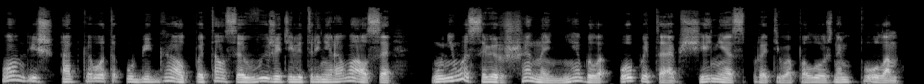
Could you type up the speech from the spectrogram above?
он лишь от кого-то убегал, пытался выжить или тренировался. У него совершенно не было опыта общения с противоположным полом.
